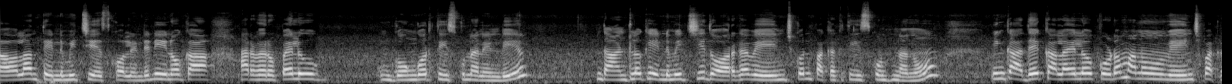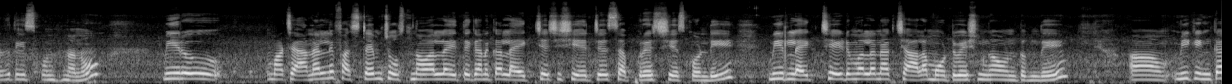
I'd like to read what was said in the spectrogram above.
కావాలో అంత ఎండుమిర్చి వేసుకోవాలండి. నేను ఒక అరవై రూపాయలు గోంగూర తీసుకున్నానండి. దాంట్లోకి ఎండుమిర్చి దోరగా వేయించుకొని పక్కకి తీసుకుంటున్నాను. ఇంకా అదే కళాయిలో కూడా మనం వేయించి పక్కకి తీసుకుంటున్నాను. మీరు మా ఛానల్ని ఫస్ట్ టైం చూస్తున్న వాళ్ళు అయితే కనుక లైక్ చేసి షేర్ చేసి సబ్స్క్రైబ్ చేసుకోండి. మీరు లైక్ చేయడం వల్ల నాకు చాలా మోటివేషన్గా ఉంటుంది. మీకు ఇంకా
